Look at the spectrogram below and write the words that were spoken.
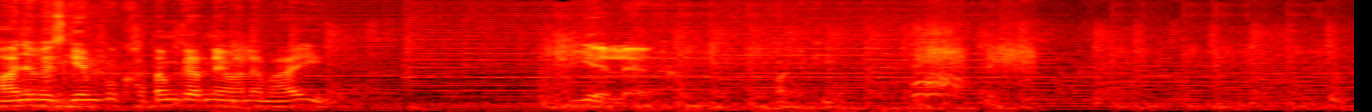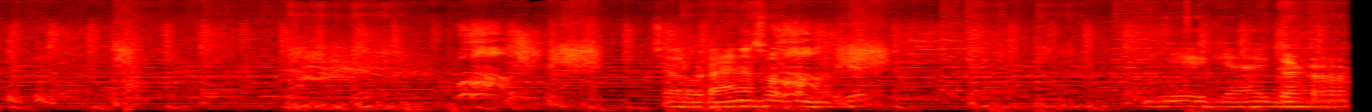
आज हम इस गेम को खत्म करने वाले हैं भाई। ये ले। पटकी चलो डायनासोर तो मर गए ये क्या है गटर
